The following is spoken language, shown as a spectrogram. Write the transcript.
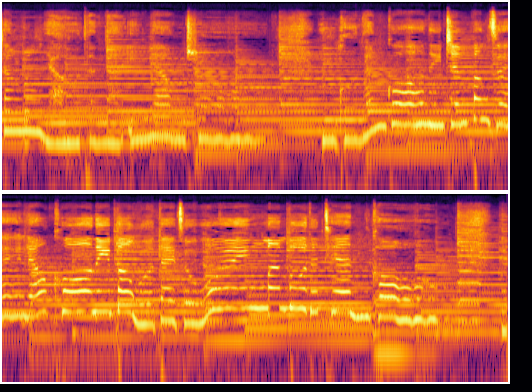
想荣耀的那一秒钟。如果难过，你肩膀最辽阔，你帮我带走乌云漫布的天空。如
